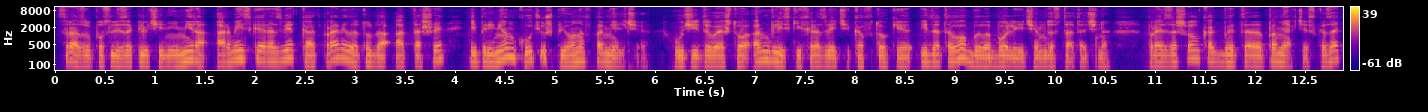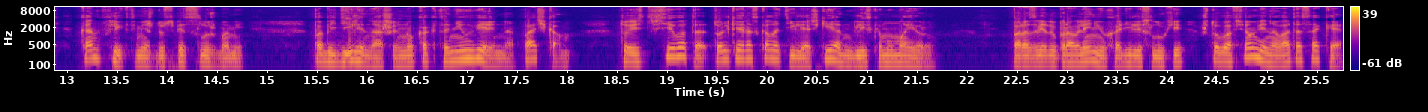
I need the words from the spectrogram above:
Сразу после заключения мира армейская разведка отправила туда атташе и при нем кучу шпионов помельче. Учитывая, что английских разведчиков в Токио и до того было более чем достаточно, произошел, как бы это помягче сказать, конфликт между спецслужбами. Победили наши, но как-то неуверенно, по очкам. То есть всего-то только и расколотили очки английскому майору. По разведуправлению ходили слухи, что во всем виновата Саке,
